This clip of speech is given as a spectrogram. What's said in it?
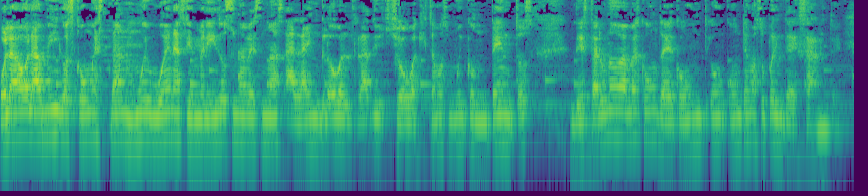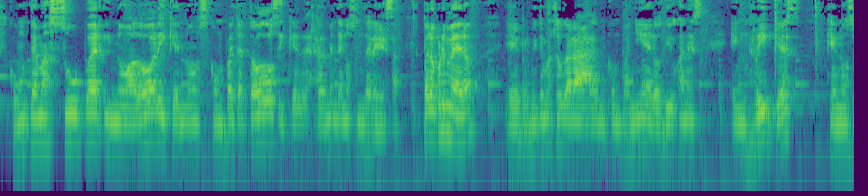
Hola, hola amigos, ¿cómo están? Muy buenas, bienvenidos una vez más a Line Global Radio Show. Aquí estamos muy contentos de estar una vez más con ustedes con un, con, un tema súper interesante, con un tema súper innovador y que nos compete a todos y que realmente nos interesa. Pero primero, eh, saludar a mi compañero Diógenes Enríquez, que nos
